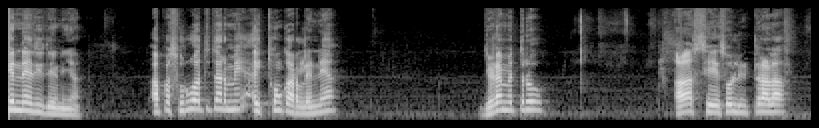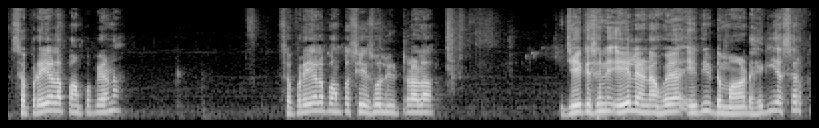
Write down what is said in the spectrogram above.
ਕਿੰਨੇ ਦੀ ਦੇਣੀ ਆ? ਆਪਾਂ ਸ਼ੁਰੂਆਤੀ ਧਰਮੇ ਇੱਥੋਂ ਕਰ ਲੈਨੇ ਆ। ਜਿਹੜਾ ਮਿੱਤਰੋ ਆ 600 ਲੀਟਰ ਵਾਲਾ ਸਪਰੇਅ ਵਾਲਾ ਪੰਪ ਪਿਆ ਨਾ। ਸਪਰੇਅ ਵਾਲਾ ਪੰਪ 600 ਲੀਟਰ ਵਾਲਾ। ਜੇ ਕਿਸੇ ਨੇ ਇਹ ਲੈਣਾ ਹੋਇਆ, ਇਹਦੀ ਡਿਮਾਂਡ ਹੈਗੀ ਆ ਸਿਰਫ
